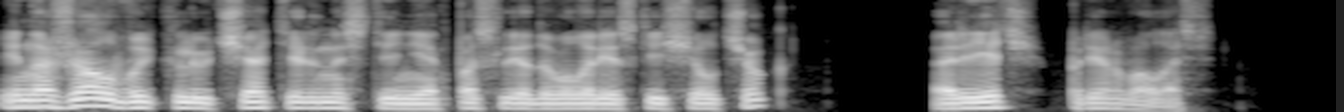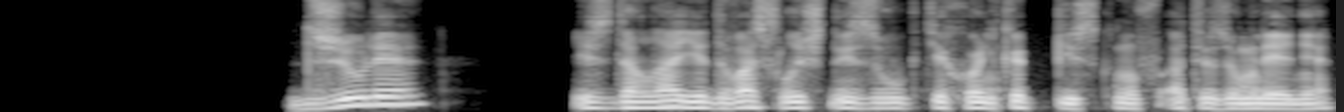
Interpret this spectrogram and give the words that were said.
и нажал выключатель на стене. Последовал резкий щелчок. Речь прервалась. Джулия издала едва слышный звук, тихонько пискнув от изумления.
